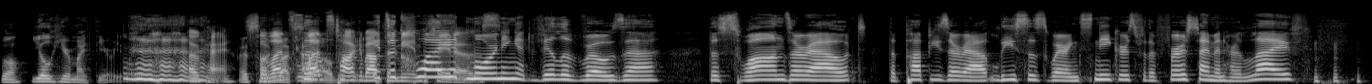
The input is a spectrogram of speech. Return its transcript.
well, you'll hear my theory. Later. Okay. Let's so talk about let's Kyle let's LVP. talk about it's the a meat quiet and potatoes. morning at Villa Rosa. The swans are out. The puppies are out. Lisa's wearing sneakers for the first time in her life.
